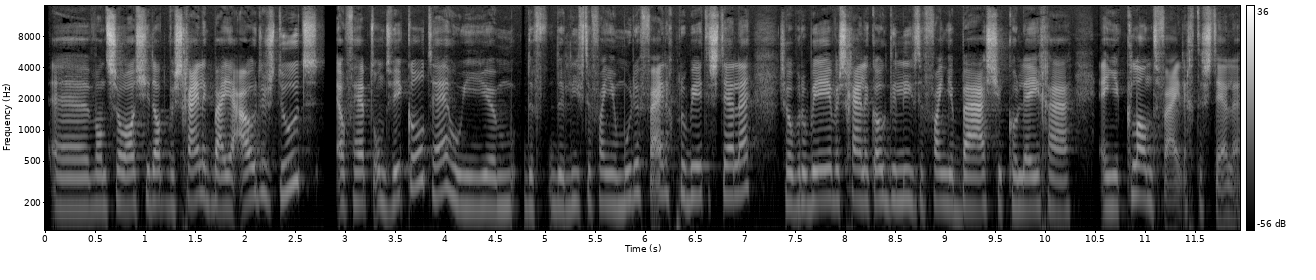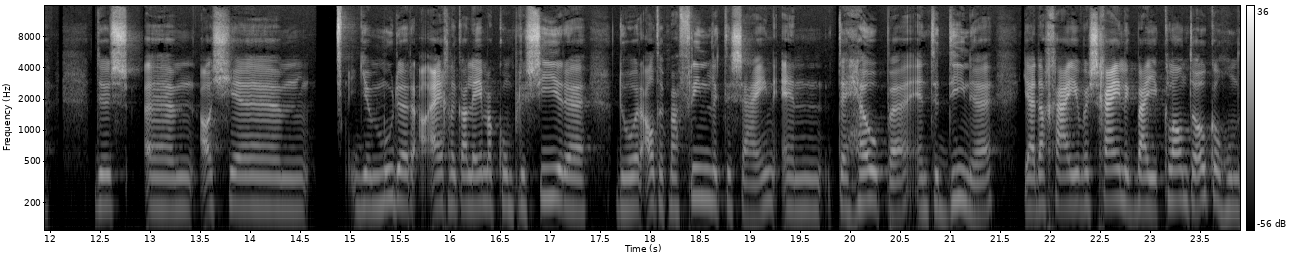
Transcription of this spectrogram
Eh, want zoals je dat waarschijnlijk bij je ouders doet of hebt ontwikkeld, hè, hoe je, de, de liefde van je moeder veilig probeert te stellen, zo probeer je waarschijnlijk ook de liefde van je baas, je collega en je klant veilig te stellen. Dus ehm, als je mm, je moeder eigenlijk alleen maar kon plezieren door altijd maar vriendelijk te zijn en te helpen en te dienen, ja, dan ga je waarschijnlijk bij je klanten ook al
